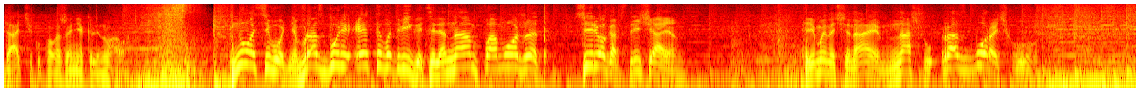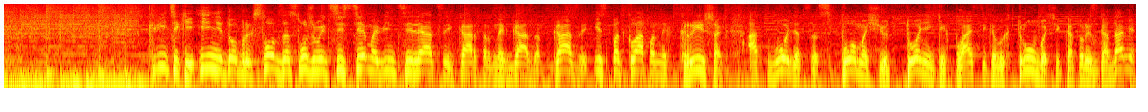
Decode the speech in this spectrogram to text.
датчику положения коленвала. Ну а сегодня в разборе этого двигателя нам поможет Серега. Встречаем! И мы начинаем нашу разборочку. Критики и недобрых слов заслуживает система вентиляции картерных газов. Газы из-под клапанных крышек отводятся с помощью тоненьких пластиковых трубочек, которые с годами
